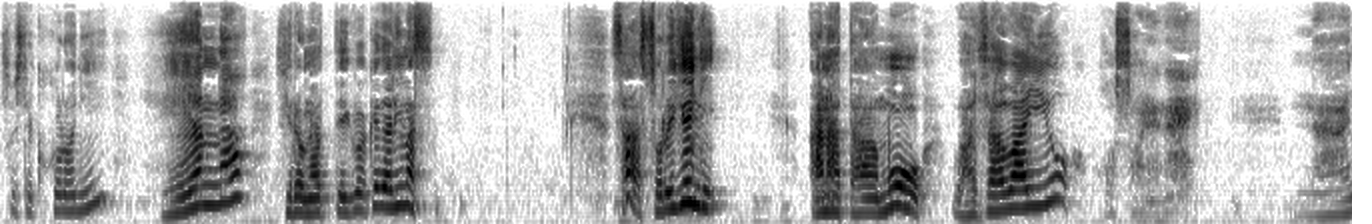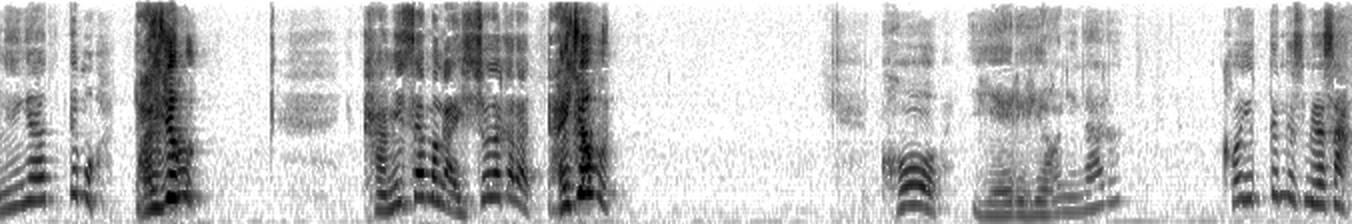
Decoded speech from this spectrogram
そして心に平安が広がっていくわけであります。さあそれゆえにあなたはもう災いを恐れない。何があっても大丈夫。神様が一緒だから大丈夫。こう言えるようになる。こう言ってんです皆さん。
